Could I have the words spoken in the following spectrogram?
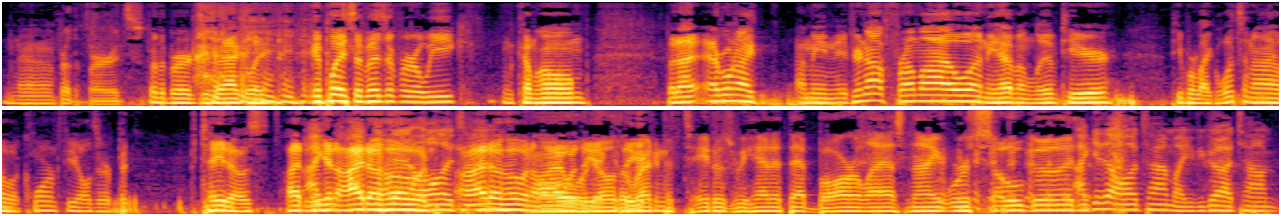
no, for the birds. for the birds, exactly. Good place to visit for a week and come home. But I, everyone, I, I mean, if you're not from Iowa and you haven't lived here, people are like, "What's in Iowa? Cornfields or pot- potatoes?" I, I- get I get Idaho, all and, the time. Idaho and Iowa. oh they, no, the get red conf- potatoes we had at that bar last night were so good. I get that all the time. Like if you go out of town,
